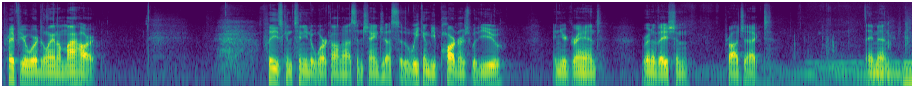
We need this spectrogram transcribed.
Pray for your word to land on my heart. Please continue to work on us and change us so that we can be partners with you in your grand renovation project. Amen.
